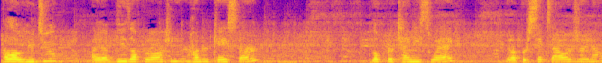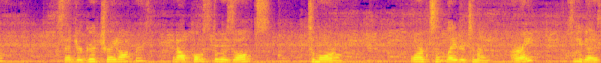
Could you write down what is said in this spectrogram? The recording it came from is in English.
Hello YouTube, I have these up for auction here, 100k start. Look for Tendy Swag. They're up for 6 hours right now. Send your good trade offers, and I'll post the results tomorrow or later tonight. Alright? See you guys.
